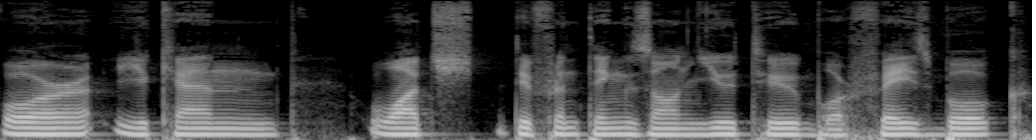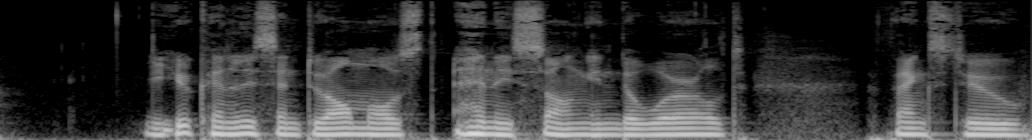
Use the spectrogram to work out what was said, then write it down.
or you can watch different things on YouTube or Facebook. You can listen to almost any song in the world thanks to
